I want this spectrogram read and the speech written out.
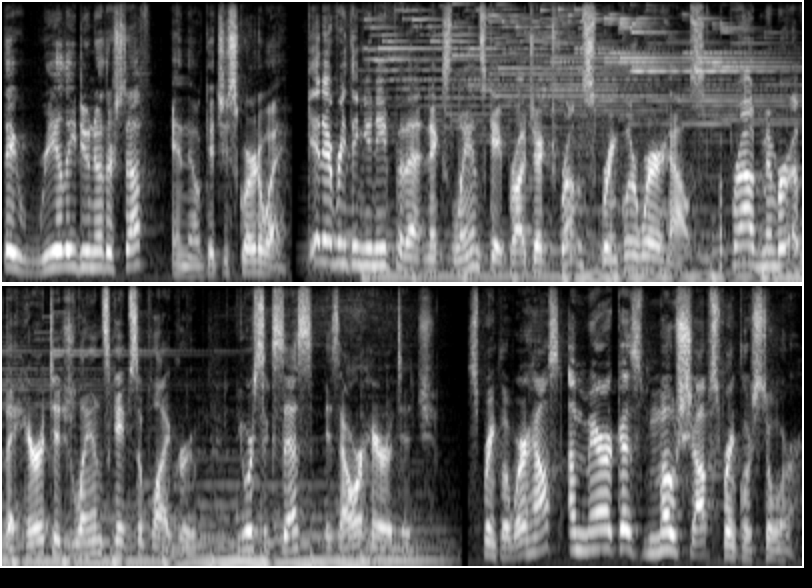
They really do know their stuff and they'll get you squared away. Get everything you need for that next landscape project from Sprinkler Warehouse, a proud member of the Heritage Landscape Supply Group. Your success is our heritage. Sprinkler Warehouse, America's most shop sprinkler store.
